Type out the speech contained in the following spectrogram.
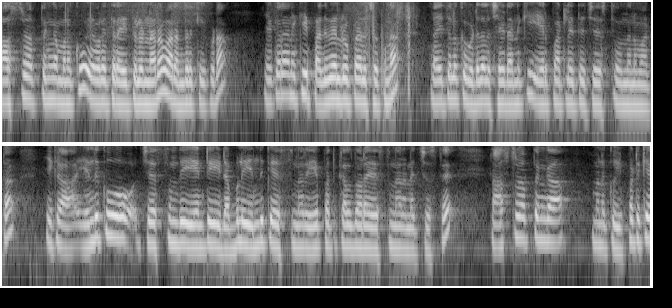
రాష్ట్ర వ్యాప్తంగా మనకు ఎవరైతే రైతులు ఉన్నారో వారందరికీ కూడా ఎకరానికి పదివేల రూపాయల చొప్పున రైతులకు విడుదల చేయడానికి ఏర్పాట్లు అయితే చేస్తుందన్నమాట. ఇక ఎందుకు చేస్తుంది ఏంటి ఈ డబ్బులు ఎందుకు వేస్తున్నారు ఏ పథకాల ద్వారా వేస్తున్నారు అనేది చూస్తే రాష్ట్ర వ్యాప్తంగా మనకు ఇప్పటికే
